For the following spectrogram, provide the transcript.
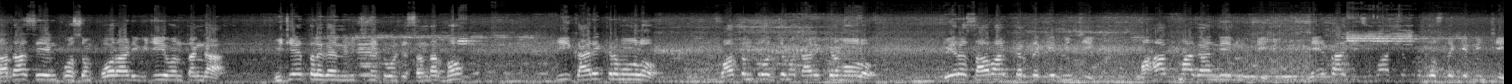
సదాశయం కోసం పోరాడి విజయవంతంగా విజేతలుగా నిలిచినటువంటి సందర్భం. ఈ కార్యక్రమంలో స్వాతంత్రోద్యమ కార్యక్రమంలో వీర సావర్కర్ దగ్గర నుంచి మహాత్మా గాంధీ నుంచి నేతాజీ సుభాష్ చంద్రబోస్ దగ్గర నుంచి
